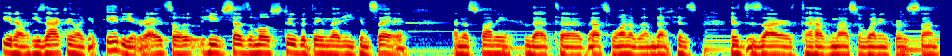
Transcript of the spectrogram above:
you know, he's acting like an idiot, right? So he says the most stupid thing that you can say, and it's funny that uh, that's one of them. That his his desire is to have a massive wedding for his son.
